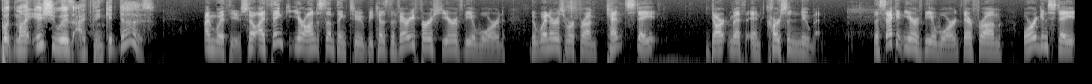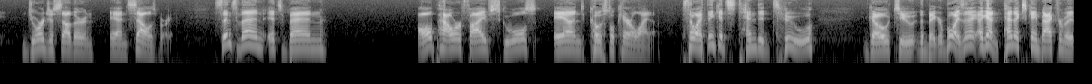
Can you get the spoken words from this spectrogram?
but my issue is I think it does. I'm with you. So I think you're onto something too, because the very first year of the award, the winners were from Kent State, Dartmouth, and Carson Newman. The second year of the award, they're from Oregon State, Georgia Southern, and Salisbury. Since then, it's been all Power Five schools and Coastal Carolina. So I think it's tended to go to the bigger boys. And again, Penix came back from a,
